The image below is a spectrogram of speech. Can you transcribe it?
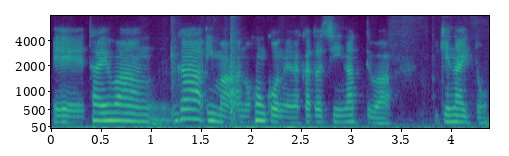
えー台湾が今あの香港のような形になってはいけないと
